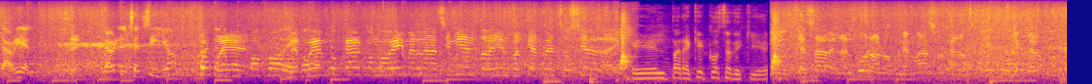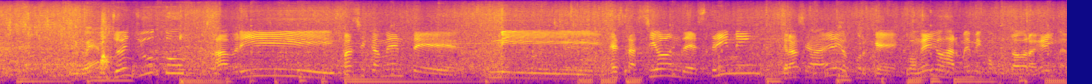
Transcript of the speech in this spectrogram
Gabriel. Gabriel Sencillo. Cuéntanos un poco de me cómo... pueden buscar como gamer de nacimiento ahí en cualquier red social. Ahí. ¿El para qué cosa de quién? Ya saben, algunos de los memazos que nos publicamos. Yo en YouTube abrí básicamente mi estación de streaming gracias a ellos porque con ellos armé mi computadora gamer.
